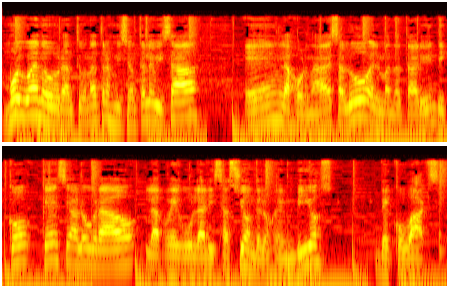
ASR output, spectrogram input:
muy bueno. Durante una transmisión televisada en la jornada de salud, el mandatario indicó que se ha logrado la regularización de los envíos de COVAX.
